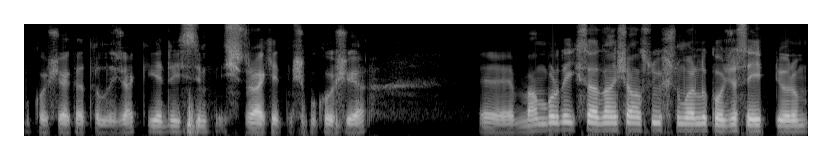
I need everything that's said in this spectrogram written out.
bu koşuya katılacak. 7 isim iştirak etmiş bu koşuya. Ee, ben burada ilk sıradan şansı 3 numaralı Koca Seyit diyorum.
